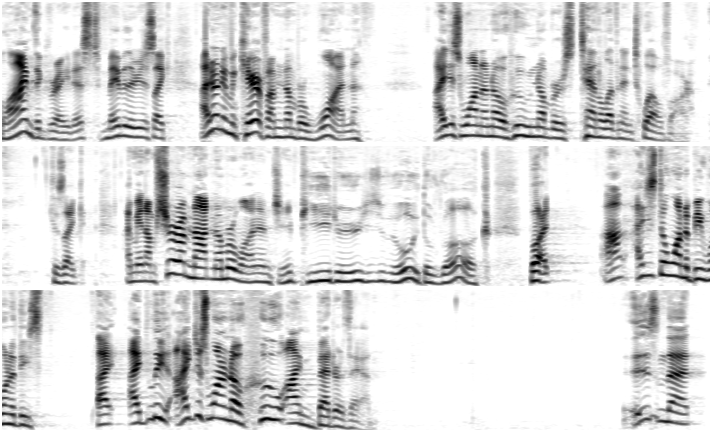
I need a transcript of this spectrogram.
well, I'm the greatest. Maybe they're just like, I don't even care if I'm number one. I just want to know who numbers 10, 11, and 12 are. Because, like, I mean, I'm sure I'm not number one. I'm Peter, oh, the rock. But I, I just don't want to be one of these. I, I, I just want to know who I'm better than. Isn't that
